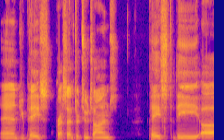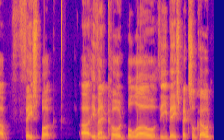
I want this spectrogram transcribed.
And you paste, press enter two times. Paste the uh, Facebook uh, event code below the base pixel code.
